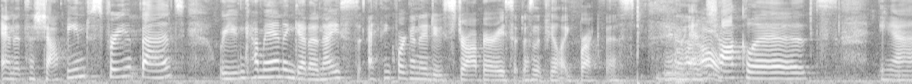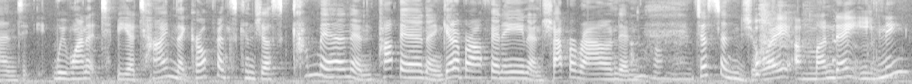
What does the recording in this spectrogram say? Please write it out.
and it's a shopping spree event where you can come in and get a nice i think we're going to do strawberries so it doesn't feel like breakfast. And oh. chocolates and we want it to be a time that girlfriends can just come in and pop in and get a bra fitting and shop around and just enjoy a monday evening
